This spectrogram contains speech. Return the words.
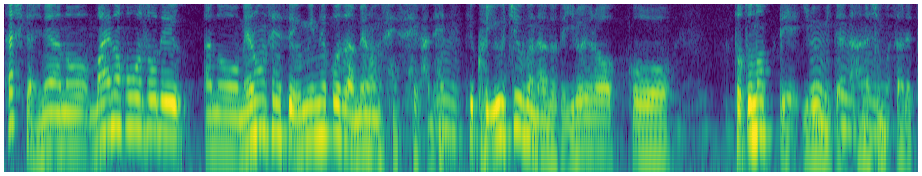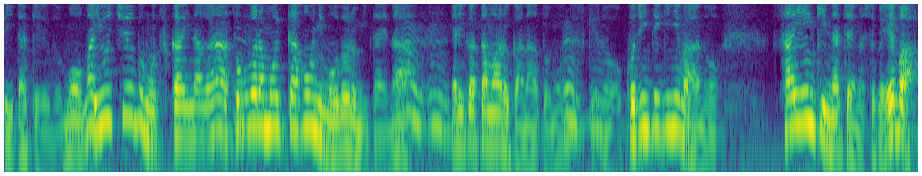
確かにねあの前の放送であのメロン先生海猫沢メロン先生がね、うん。結構 YouTube などでいろいろこう整っているみたいな話もされていたけれども、まあ、YouTube も使いながらそこからもう一回本に戻るみたいなやり方もあるかなと思うんですけど、うん個人的にはあの再延期になっちゃいましたがエヴァ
